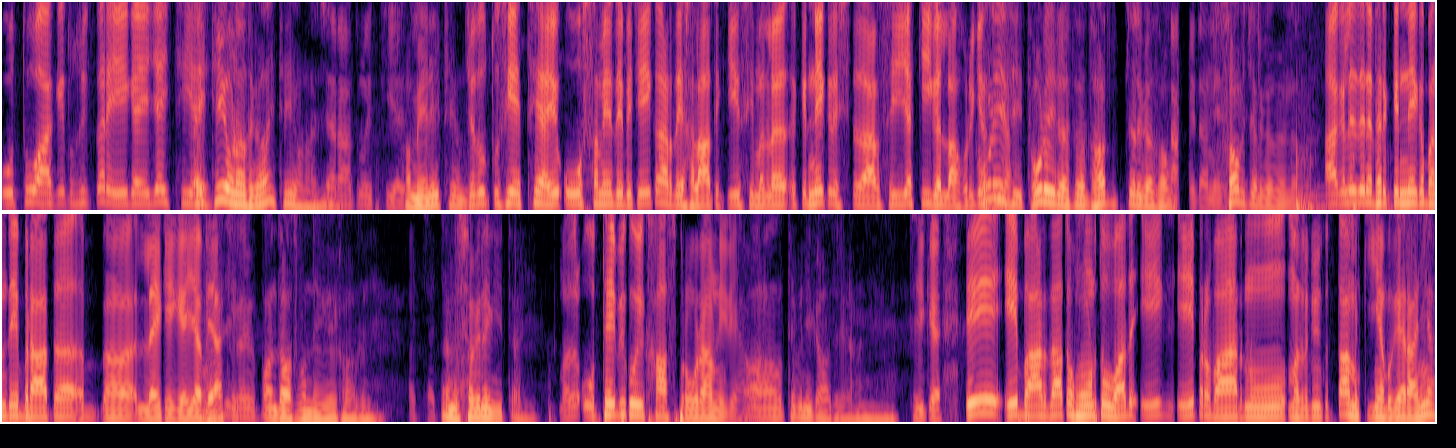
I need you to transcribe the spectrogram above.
ਉੱਥੋਂ ਆ ਕੇ ਤੁਸੀਂ ਘਰੇ ਗਏ ਜਾਂ ਇੱਥੇ ਆਏ? ਇੱਥੇ ਹੀ ਹੋਣਾ ਸੀਗਾ ਇੱਥੇ ਹੀ ਹੋਣਾ ਸੀ ਅੱਛਾ ਰਾਤ ਨੂੰ ਇੱਥੇ ਆਏ। ਹਾਂ ਮੈਂ ਇੱਥੇ ਹੁੰਦਾ ਜਦੋਂ ਤੁਸੀਂ ਇੱਥੇ ਆਏ ਉਸ ਸਮੇਂ ਦੇ ਵਿੱਚ ਇਹ ਘਰ ਦੇ ਹਾਲਾਤ ਕੀ ਸੀ? ਮਤਲਬ ਕਿੰਨੇ ਕੁ ਰਿਸ਼ਤੇਦਾਰ ਸੀ ਜਾਂ ਕੀ ਗੱਲਾਂ ਹੋ ਰਹੀਆਂ ਥੋੜੀ ਸੀ ਸੀ ਥੋੜੀ ਰਹਿ ਸਭ ਚੱਲ ਗਿਆ ਸਭ। ਟਾਵੇਂ। ਸਭ ਚੱਲ ਵੇਲੇ। ਅਗਲੇ ਦਿਨ ਫਿਰ ਕਿੰਨੇ ਕ ਬੰਦੇ ਬਰਾਤ ਅ, ਲੈ ਕੇ ਗਏ ਜਾਂ ਵਿਆਹ ਕੇ? ਪੰਜ 10 ਬੰਦੇ ਗਏ ਖਾਸੇ। ਅੱਛਾ ਅਸੀਂ ਸਗਨੇ ਕੀਤਾ ਸੀ। ਮਤਲਬ ਉੱਥੇ ਵੀ ਕੋਈ ਖਾਸ ਪ੍ਰੋਗਰਾਮ ਨਹੀਂ ਰਿਹਾ ਹਾਂ ਹਾਂ ਉੱਥੇ ਵੀ ਨਹੀਂ ਖਾਸ ਰਿਹਾ ਹਾਂਜੀ। ਠੀਕ ਹੈ। ਇਹ ਇਹ ਵਾਰਦਾਤ ਹੋਣ ਤੋਂ ਬਾਅਦ ਇਹ ਇਹ ਪਰਿਵਾਰ ਨੂੰ ਮਤਲਬ ਕਿ ਕੋਈ ਧਮਕੀਆਂ ਵਗੈਰਾ ਆਈਆਂ?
